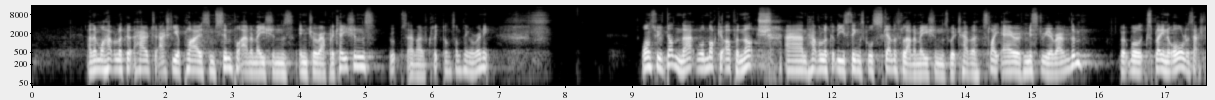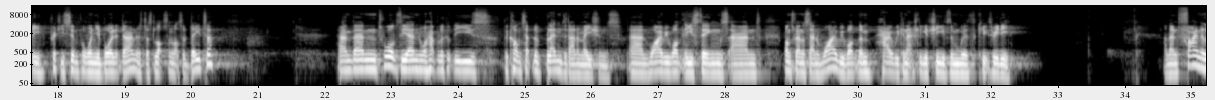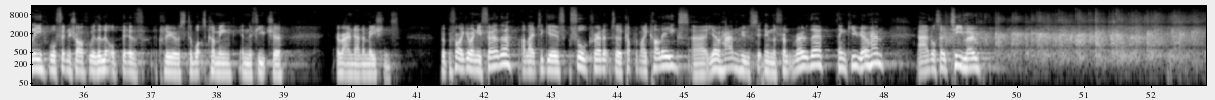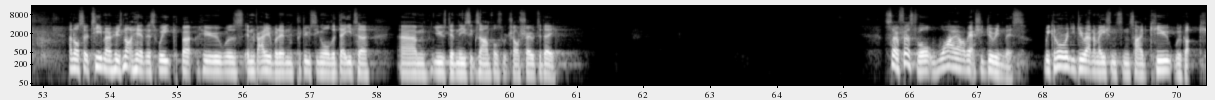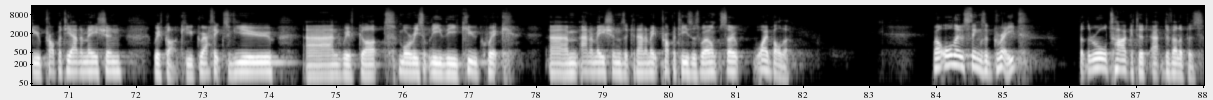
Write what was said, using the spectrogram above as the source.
And then we'll have a look at how to actually apply some simple animations into your applications. Oops, and I've clicked on something already. Once we've done that, we'll knock it up a notch and have a look at these things called skeletal animations, which have a slight air of mystery around them. But we'll explain it all. It's actually pretty simple when you boil it down. It's just lots and lots of data. And then towards the end, we'll have a look at these, the concept of blended animations and why we want these things. And once we understand why we want them, how we can actually achieve them with Qt 3D. And then finally, we'll finish off with a little bit of a clue as to what's coming in the future around animations. But before I go any further, I'd like to give full credit to a couple of my colleagues, uh, Johan, who's sitting in the front row there. Thank you, Johan. And also Timo. and also Timo, who's not here this week, but who was invaluable in producing all the data um, used in these examples, which I'll show today. So first of all, why are we actually doing this? We can already do animations inside Q. We've got QPropertyAnimation, we've got Q graphics view, and we've got more recently the Qt Quick um, animations that can animate properties as well. So why bother? Well, all those things are great, but they're all targeted at developers.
